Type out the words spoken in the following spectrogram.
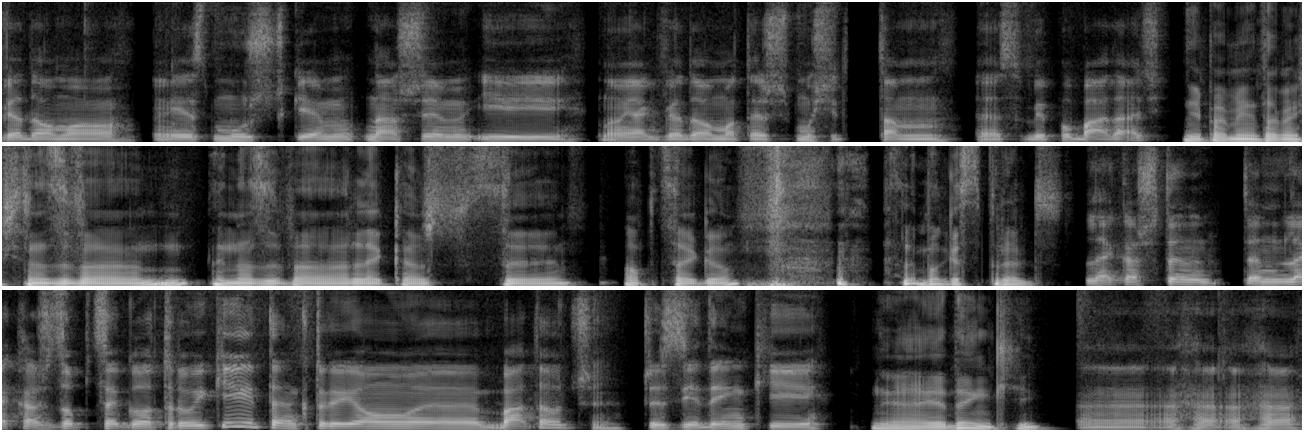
wiadomo jest muszczkiem naszym i no jak wiadomo też musi tam e, sobie pobadać. Nie pamiętam jak się nazywa, nazywa lekarz z obcego, ale mogę sprawdzić. Lekarz, ten, ten lekarz z obcego trójki, ten, który ją e, badał, czy, czy z jedynki? Nie, jedynki. E, aha, aha.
